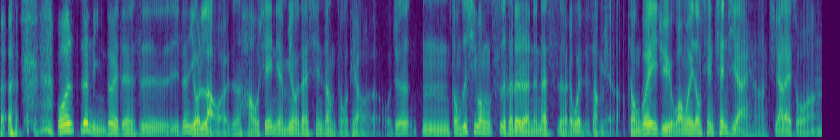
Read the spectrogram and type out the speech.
不过认领队真的是也真的有老了，真的好些年没有在线上走跳了。我觉得，嗯，总之希望适合的人能在适合的位置上面啊。总归一句，王维忠先牵起来啊，其他来说啊，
